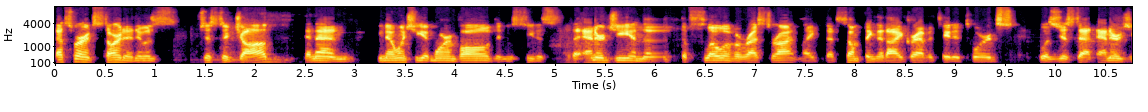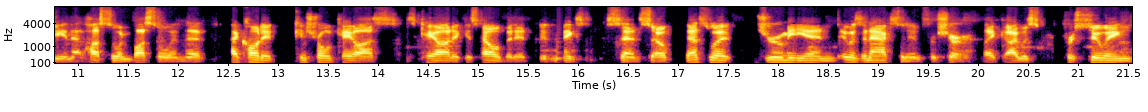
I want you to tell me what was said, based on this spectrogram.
that's where it started. It was just a job. And then you know once you get more involved and you see this the energy and the the flow of a restaurant like that's something that i gravitated towards was just that energy and that hustle and bustle and the i called it controlled chaos it's chaotic as hell but it, it makes sense so that's what drew me in it was an accident for sure like i was pursuing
